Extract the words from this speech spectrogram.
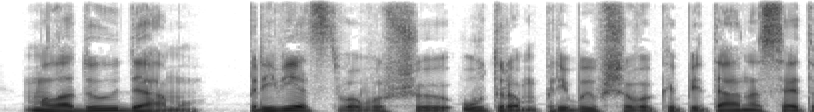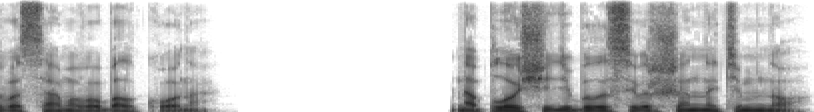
— молодую даму, приветствовавшую утром прибывшего капитана с этого самого балкона. На площади было совершенно темно,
